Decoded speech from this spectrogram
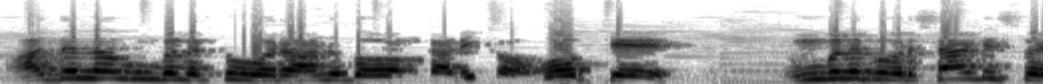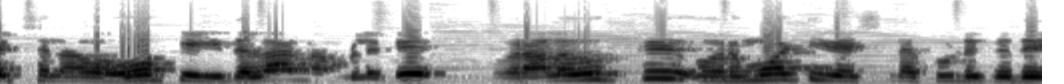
அதுல உங்களுக்கு ஒரு அனுபவம் கிடைக்கும். ஓகே உங்களுக்கு ஒரு சாட்டிஸ்பேக்ஷன் ஆகும் ஓகே இதெல்லாம் நம்மளுக்கு ஒரு அளவுக்கு ஒரு மோட்டிவேஷனை கொடுக்குது.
